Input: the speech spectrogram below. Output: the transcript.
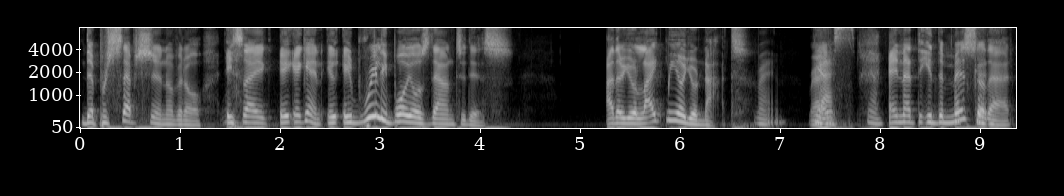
the perception of it all. It's like a- again, it, it really boils down to this. either you're like me or you're not. Right. Right? Yes. Yeah. And at the in the midst of that,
